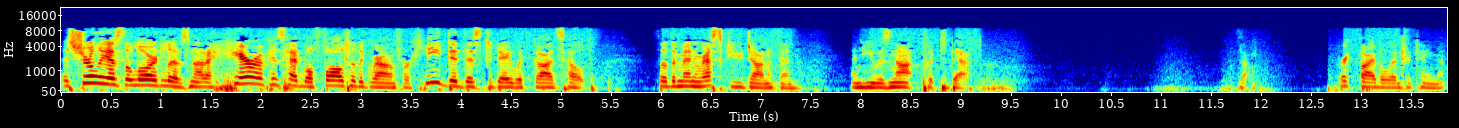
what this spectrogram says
As surely as the Lord lives, not a hair of his head will fall to the ground, for he did this today with God's help. So the men rescued Jonathan, and he was not put to death. So, Brick Bible Entertainment.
